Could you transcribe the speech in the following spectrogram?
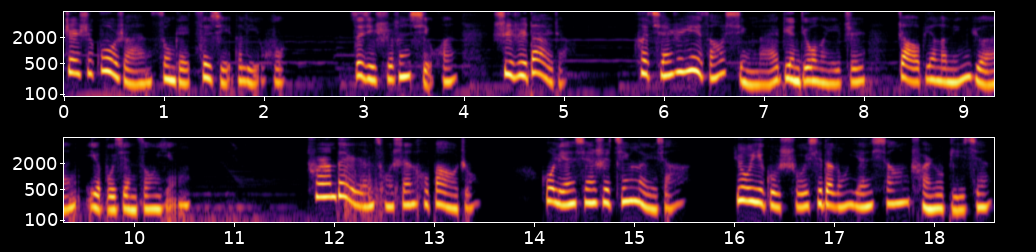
这是顾阮送给自己的礼物，自己十分喜欢，日日戴着。可前日一早醒来便丢了一只，找遍了陵园也不见踪影。突然被人从身后抱住，顾莲先是惊了一下，又一股熟悉的龙涎香传入鼻尖，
